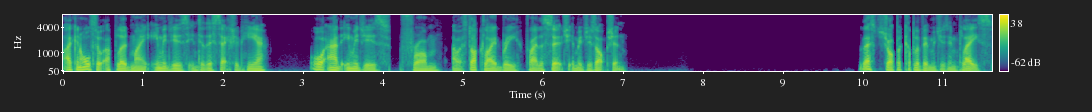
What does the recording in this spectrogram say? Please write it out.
I can also upload my images into this section here or add images from our stock library via the search images option. Let's drop a couple of images in place.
